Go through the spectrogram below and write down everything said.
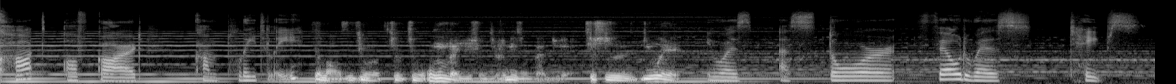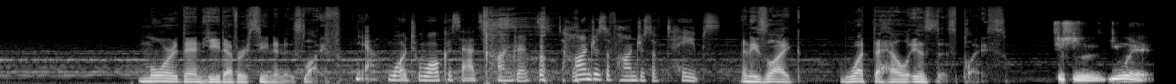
caught off guard completely. It was a store filled with tapes. More than he'd ever seen in his life. Yeah, wall to wall cassettes, hundreds, hundreds of hundreds of tapes. And he's like, what the hell is this place? 就是因为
